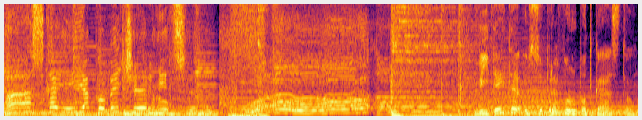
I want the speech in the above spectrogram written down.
Láska je jako večernice. Vítejte u Suprafon podcastu.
